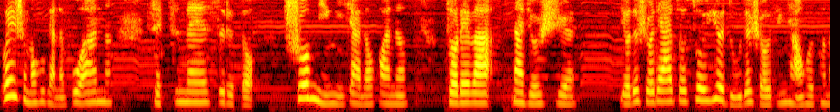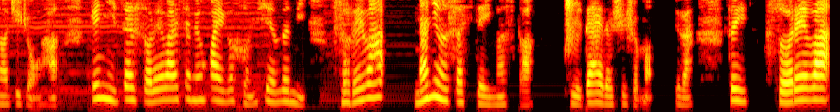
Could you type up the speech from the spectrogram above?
为什么会感到不安呢？説明すると。说明一下的话呢，それは那就是 有的时候大家做做阅读的时候，经常会碰到这种哈，给你在それは下面画一个横线，问你それは何を指していますか？指代的是什么，对吧？所以それは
